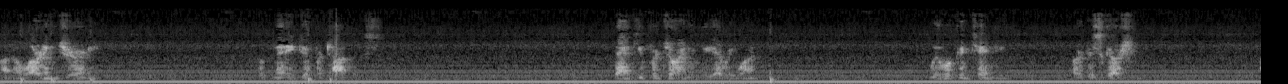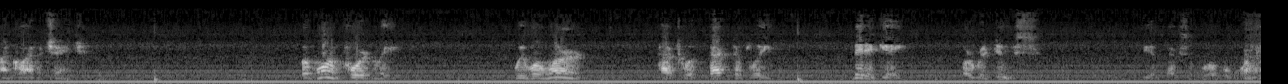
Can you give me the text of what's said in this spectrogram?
on a learning journey of many different topics. Thank you for joining me, everyone. We will continue our discussion on climate change. But more importantly, we will learn how to effectively mitigate or reduce the effects of global warming.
